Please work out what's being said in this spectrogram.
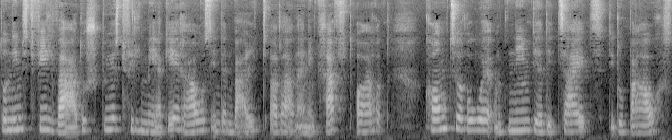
Du nimmst viel wahr, du spürst viel mehr. Geh raus in den Wald oder an einen Kraftort Komm zur Ruhe und nimm dir die Zeit, die du brauchst,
